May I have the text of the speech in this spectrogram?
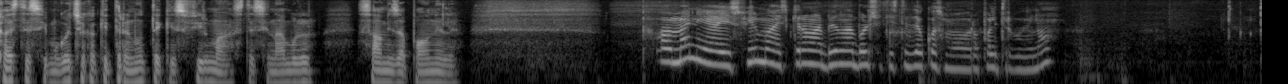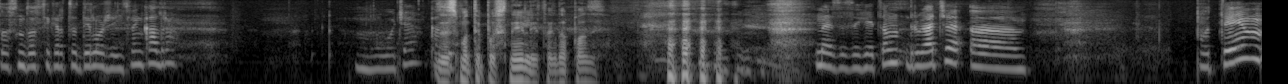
kaj ste si, mogoče kakšen trenutek iz filma, ste si najbolj sami zapomnili? Pa meni je iz filma iskreno bil najboljši tisti del, ko smo ropali trgovino. To sem dosti krat delal že izven kadra. Mogoče. Zdaj smo te posneli, tako da pazi. Ne, zdaj se hecam. Drugače, uh, potem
